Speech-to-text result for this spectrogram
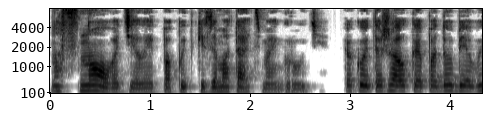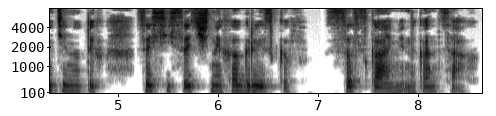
но снова делает попытки замотать мои груди. Какое-то жалкое подобие вытянутых сосисочных огрызков с сосками на концах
